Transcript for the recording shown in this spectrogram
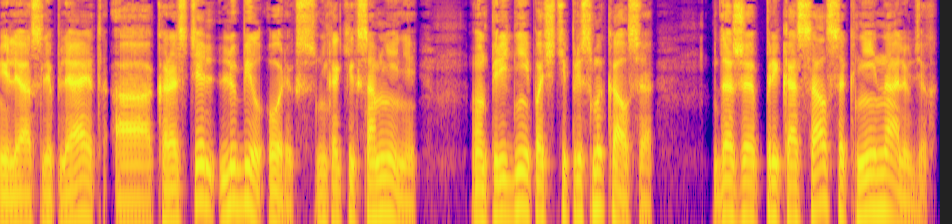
или ослепляет, а Карастель любил Орикс, никаких сомнений. Он перед ней почти присмыкался, даже прикасался к ней на людях.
